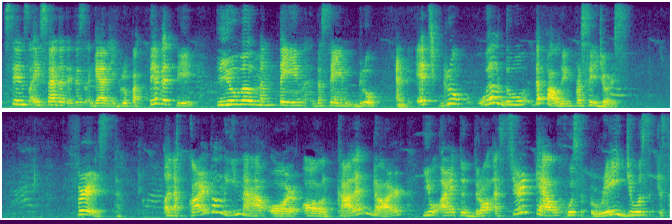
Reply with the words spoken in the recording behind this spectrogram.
Since I said that it is again a group activity, you will maintain the same group and each group will do the following procedures. First, on a cartolina or old calendar, you are to draw a circle whose radius is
